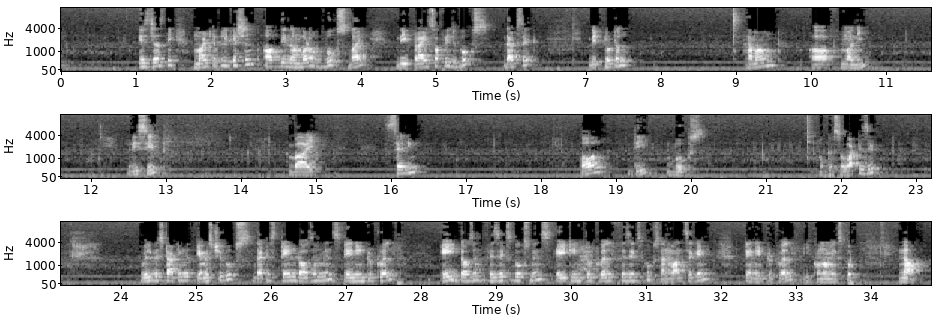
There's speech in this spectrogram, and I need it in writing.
is just the multiplication of the number of books by the price of each books that's it. The total amount of money received by selling all the books. Okay so what is it? We'll be starting with chemistry books. That is 10 dozen means 10 into 12 8 dozen physics books means 8 into 12 physics books. And once again 10 into 12 economics book. Now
